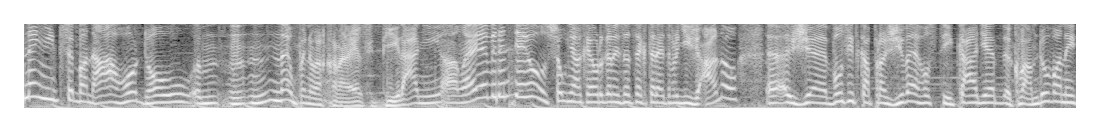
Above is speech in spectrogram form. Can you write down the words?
není třeba náhodou, mm, mm, ne úplně jako jestli týrání, ale evidentně jo, jsou nějaké organizace, které tvrdí, že ano, eh, že vozit kapra živého z kádě k vám do vany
